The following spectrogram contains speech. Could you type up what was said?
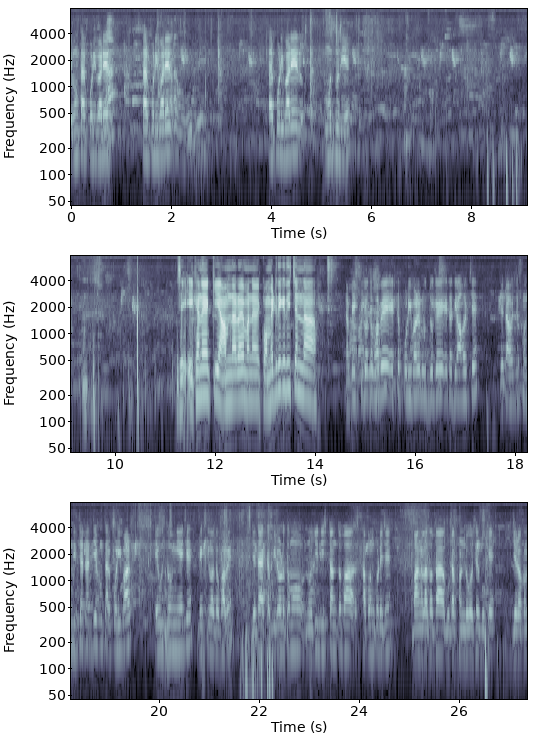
এবং তার পরিবারের তার পরিবারের তার পরিবারের মধ্য দিয়ে। যে এখানে কি আপনারা মানে কমিটি থেকে দিচ্ছেন না? না ব্যক্তিগতভাবে একটা পরিবারের উদ্যোগে এটা দেওয়া হচ্ছে যেটা হচ্ছে সন্দীপ চ্যাটার্জি এবং তার পরিবার এই উদ্যোগ নিয়েছে ব্যক্তিগতভাবে যেটা একটা বিরলতম নজির দৃষ্টান্ত বা স্থাপন করেছে বাংলা তথা গোটা খণ্ডঘোষের বুকে। যেরকম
